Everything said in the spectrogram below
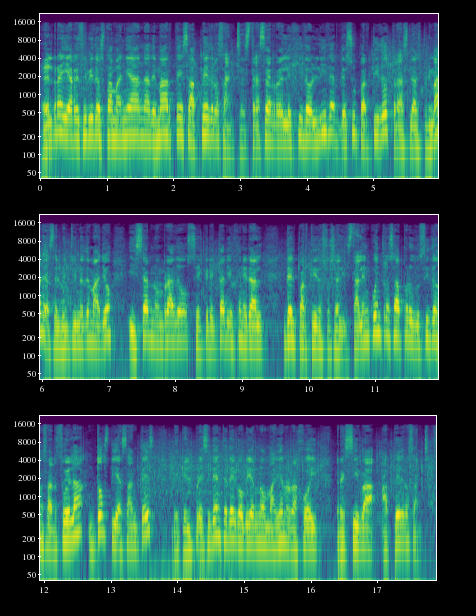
El rey ha recibido esta mañana de martes a Pedro Sánchez tras ser reelegido líder de su partido tras las primarias del 21 de mayo y ser nombrado secretario general del Partido Socialista. El encuentro se ha producido en Zarzuela dos días antes de que el presidente del gobierno, Mariano Rajoy, reciba a Pedro Sánchez.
